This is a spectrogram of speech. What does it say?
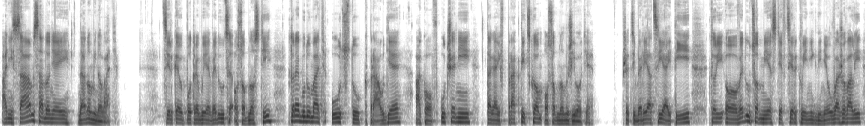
ani sám sa do nej nanominovať. Cirkev potrebuje vedúce osobnosti, ktoré budú mať úctu k pravde ako v učení, tak aj v praktickom osobnom živote. Všetci veriaci, aj tí, ktorí o vedúcom mieste v cirkvi nikdy neuvažovali,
